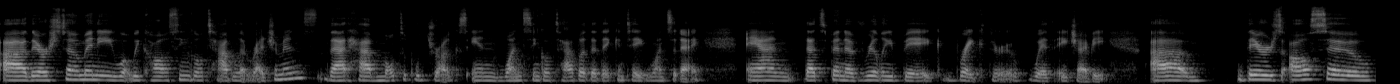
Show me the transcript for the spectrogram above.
Uh, there are so many what we call single tablet regimens that have multiple drugs in one single tablet that they can take once a day, and that's been a really big breakthrough with HIV. Um, there's also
